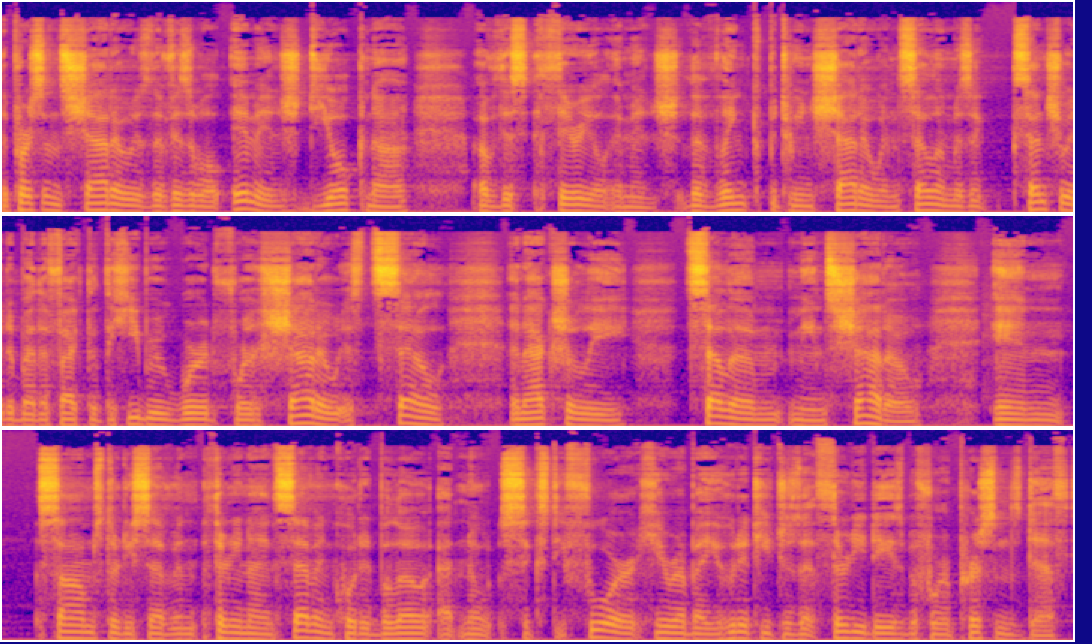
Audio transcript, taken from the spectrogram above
The person's shadow is the visible image, Diokna, of this ethereal image. The link between shadow and Tselem is accentuated by the fact that the Hebrew word for shadow is Tsel and actually Tselem means shadow. In Psalms 37, 39 7, quoted below at note 64, here Rabbi Yehuda teaches that 30 days before a person's death,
